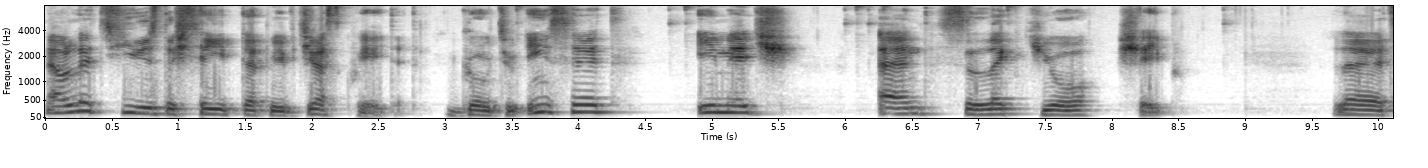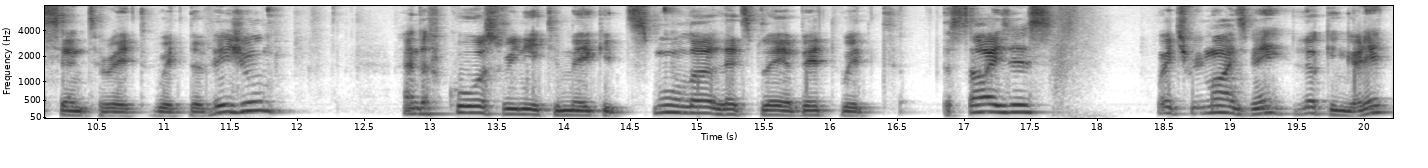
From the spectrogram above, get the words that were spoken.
Now let's use the shape that we've just created. Go to Insert, Image and select your shape. Let's center it with the visual and of course we need to make it smaller. Let's play a bit with the sizes. Which reminds me, looking at it,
